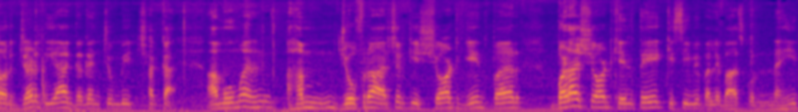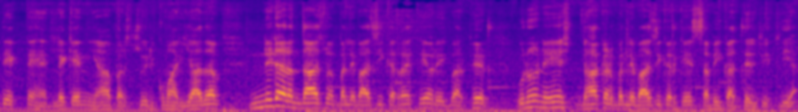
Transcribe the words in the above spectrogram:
और जड़ दिया गगनचुंबी छक्का। अमूमन, हम जोफ्रा आर्चर की शॉट गेंद पर बड़ा शॉट खेलते किसी भी बल्लेबाज को नहीं देखते हैं, लेकिन यहाँ पर सूर्य कुमार यादव निडर अंदाज में बल्लेबाजी कर रहे थे और एक बार फिर उन्होंने धाकड़ बल्लेबाजी करके सभी का दिल जीत लिया।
